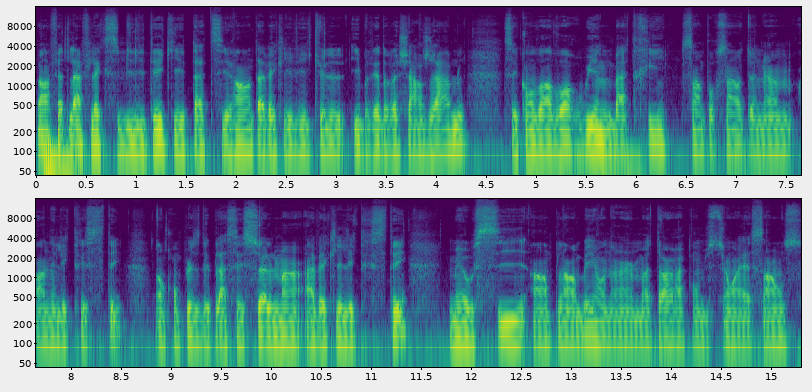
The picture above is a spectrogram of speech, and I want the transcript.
Ben, en fait, la flexibilité qui est attirante avec les véhicules hybrides rechargeables, c'est qu'on va avoir, oui, une batterie 100% autonome en électricité. Donc, on peut se déplacer seulement avec l'électricité, mais aussi en plan B, on a un moteur à combustion à essence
